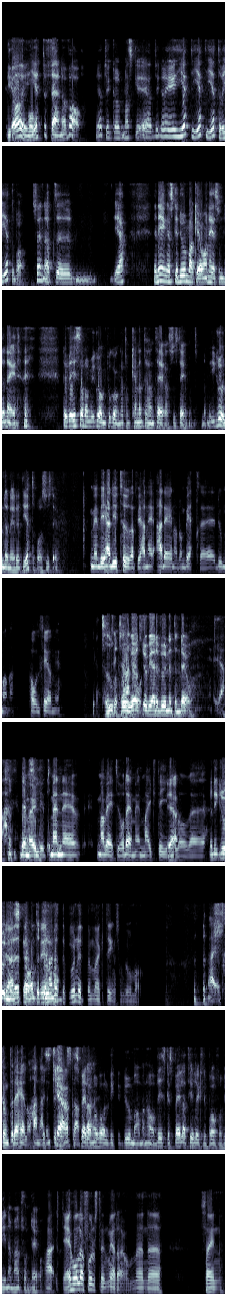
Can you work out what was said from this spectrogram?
Jag är Och- jättefan av VAR. Jag tycker, man ska, jag tycker det är jätte, jätte, jätte, jättebra. Sen att, eh, ja, den engelska domarkåren är som den är. Det visar de ju gång på gång att de kan inte hantera systemet. Men i grunden är det ett jättebra system. Men vi hade ju tur att vi hade en av de bättre domarna. Paul Tierney. Ja, tur och tur. Jag tror vi hade vunnit ändå. Ja, det är möjligt. Men eh, man vet ju hur det är med en Mike Dean Ja. eller... Eh, Men i grunden hade, ska inte vi hade inte vunnit med Mike Dean som domare. nej, jag tror inte det heller. Han hade Det inte ska inte spela någon roll vilken domare man har. Vi ska spela tillräckligt bra för att vinna matchen då. Ja, det håller jag fullständigt med dig om men eh, sen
